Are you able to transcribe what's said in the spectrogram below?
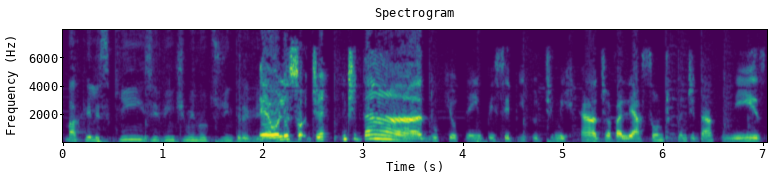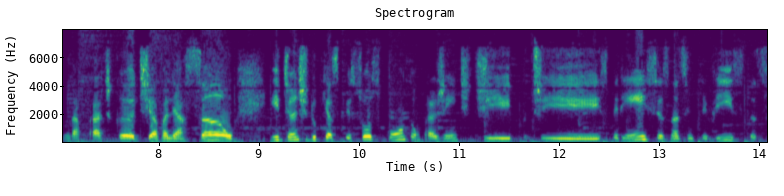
naqueles 15, 20 minutos de entrevista? É, olha só, diante da, do que eu tenho percebido de mercado, de avaliação de candidato mesmo, da prática de avaliação e diante do que as pessoas contam para a gente de, de experiências nas entrevistas,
